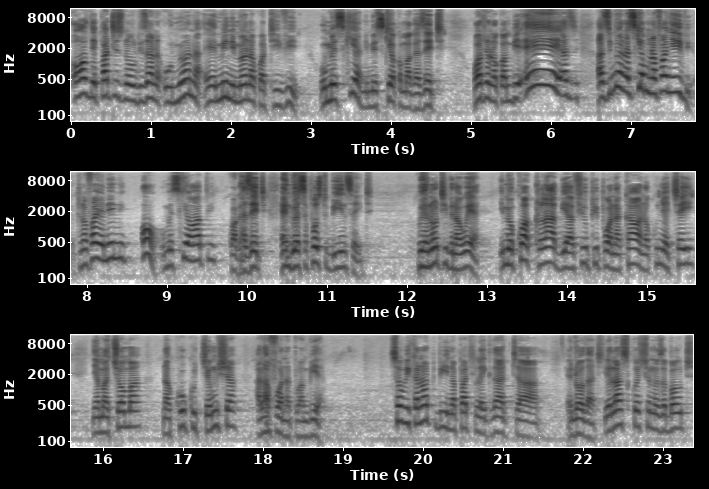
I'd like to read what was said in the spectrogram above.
all the parties naulizana, umeona eh, mimi nimeona kwa TV. Umesikia? Nimesikia kwa magazeti. Watu wanakuambia eh, az, Azimio nasikia mnafanya hivi. Tunafanya nini? Oh, umesikia wapi? Kwa gazeti. And we are supposed to be inside. We are not even aware. Imekuwa club ya few people wanakaa wanakunywa chai, nyama choma na kuku chemsha, alafu wanatuambia. So we cannot be in a party like that uh, and all that. Your last question was about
